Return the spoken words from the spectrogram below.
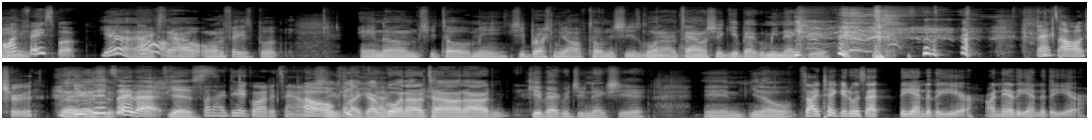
On Facebook. Yeah, I asked her Oh. out on Facebook, and um, she told me she brushed me off, told me she was going out of town. She'll get back with me next year. That's all true. You did it. say that. yes. But I did go out of town. Oh, She's okay. like, I'm going out of town. I'll get back with you next year. And, you know, So I take it was at the end of the year or near the end of the year.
